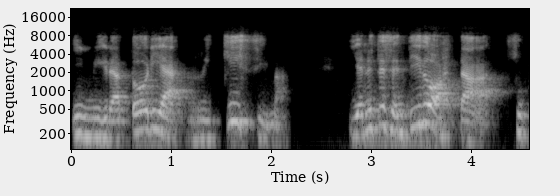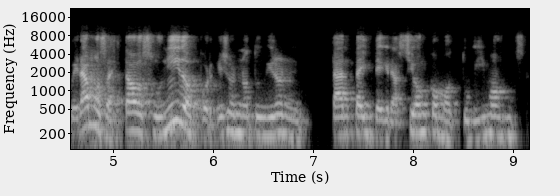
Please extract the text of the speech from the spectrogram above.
inmigratoria riquísima. Y en este sentido hasta superamos a Estados Unidos porque ellos no tuvieron tanta integración como tuvimos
